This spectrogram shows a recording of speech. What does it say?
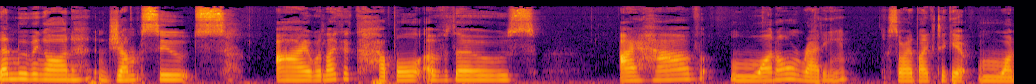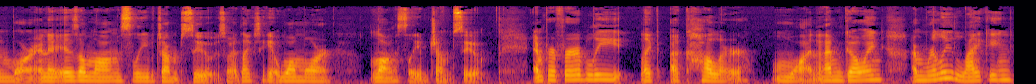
then moving on, jumpsuits. I would like a couple of those. I have one already, so I'd like to get one more. And it is a long sleeve jumpsuit, so I'd like to get one more long sleeve jumpsuit. And preferably like a color one. And I'm going, I'm really liking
